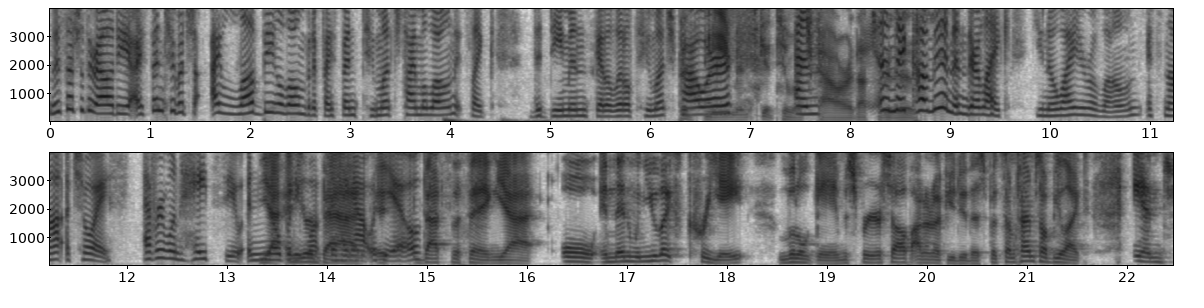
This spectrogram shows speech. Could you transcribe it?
Lose touch with reality. I spend too much. I love being alone, but if I spend too much time alone, it's like the demons get a little too much power. The demons get too much And- power. That's what and they is. come in and they're like, you know why you're alone? It's not a choice. Everyone hates you and Yeah, nobody you're wants to hang out with It- you. That's the thing. Yeah. Oh, and then when you like create little games for yourself, I don't know if you do this, but sometimes I'll be like, and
